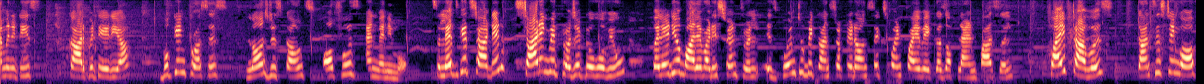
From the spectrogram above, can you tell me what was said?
amenities, carpet area, booking process, launch discounts, offers and many more. So let's get started. Starting with project overview, Palladio Balewadi Central is going to be constructed on 6.5 acres of land parcel, 5 towers consisting of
